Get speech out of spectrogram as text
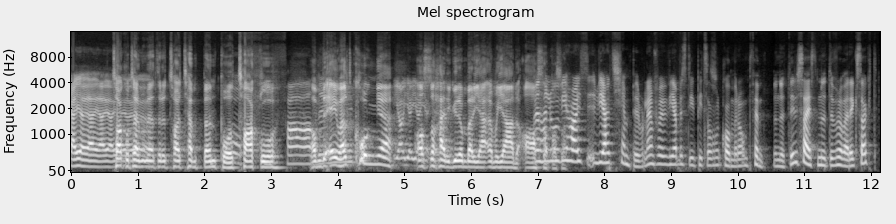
Ja, ja, ja. ja, ja. Tacotermometeret tar tempen på taco. fy fader. Ja, men det er jo helt konge! Ja, ja, ja, ja, Altså, herregud, jeg må, bare gjøre, jeg må gjøre det Men asap, hallo, vi altså. har, vi har et kjempeproblem, for vi har bestilt pizza som kommer om 15 minutter. 16 minutter for å være eksakt.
